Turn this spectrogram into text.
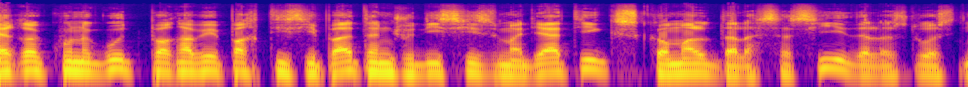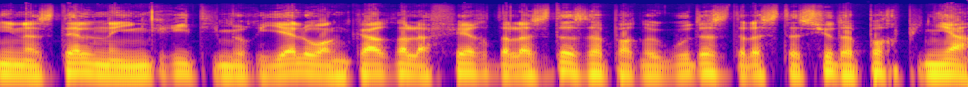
Era conegut per haver participat en judicis mediàtics com el de l'assassí de les dues nines d'Elna, Ingrid i Muriel o encara l'afer de les desaparegudes de l'estació de Perpinyà.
